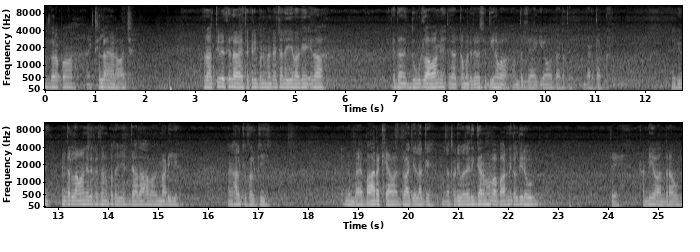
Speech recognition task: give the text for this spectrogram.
ਅੰਦਰ ਆਪਾਂ ਇੱਥੇ ਲਾਇਆ ਰਾਜ। ਰਾਤੀ ਵੀ ਇੱਥੇ ਲਾਇਆ ਤਕਰੀਬਨ, ਮੈਂ ਕਿਹਾ ਚੱਲ ਇਹ ਵਾ ਕਿ ਇਹਦਾ ਇਹਦਾ ਦੂਰ ਲਾਵਾਂਗੇ ਤੇ ਆਹ ਕਮਰੇ ਦੇ ਵਿੱਚ ਸਿੱਧੀ ਹਵਾ ਅੰਦਰ ਜਾਏਗੀ ਉਹ ਬੈੱਡ ਤੇ ਬੈੱਡ ਤੱਕ। ਠੀਕ ਹੈ ਨਹੀਂ ਅੰਦਰ ਲਾਵਾਂਗੇ ਤੇ ਫਿਰ ਤੁਹਾਨੂੰ ਪਤਾ ਹੀ ਹੈ, ਜ਼ਿਆਦਾ ਹਵਾ ਵੀ ਮਾੜੀ ਹੈ। ਮੈਂ ਹਲਕੀ ਫੁਲਕੀ ਇਹਨੂੰ ਮੈਂ ਬਾਹਰ ਰੱਖਿਆ ਵਾ ਦਰਵਾਜ਼ੇ ਲਾਗੇ, ਮੈਂ ਕਿਹਾ ਥੋੜੀ ਬਹੁਤ ਇਹਦੀ ਗਰਮ ਹਵਾ ਬਾਹਰ ਨਿਕਲਦੀ ਰਹੂਗੀ ਤੇ ਠੰਡੀ ਹਵਾ ਅੰਦਰ ਆਊਗੀ।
